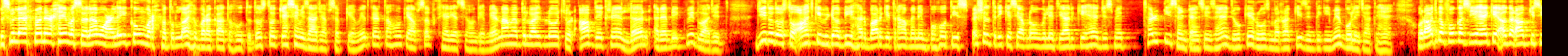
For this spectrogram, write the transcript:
बिसमीम अल्लाम वरहमल वरक तो दोस्तों, कैसे मिजाज आप सबके? उम्मीद करता हूँ कि आप सब खैरियत से होंगे। मेरा नाम है अब्दुल वाजिद बलोच और आप देख रहे हैं लर्न अरेबिक विद वाजिद। जी तो दोस्तों, आज की वीडियो भी हर बार की तरह मैंने बहुत ही स्पेशल तरीके से आप लोगों के लिए तैयार की है, जिसमें थर्टी सेंटेंसेस हैं, जो कि रोज़मर्रा की ज़िंदगी में बोले जाते हैं। और आज का फोकस ये है कि अगर आप किसी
